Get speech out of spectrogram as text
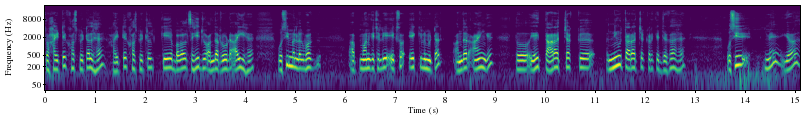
तो हाईटेक हॉस्पिटल है। हाईटेक हॉस्पिटल के बगल से ही जो अंदर रोड आई है, उसी में लगभग आप मान के चलिए 101 किलोमीटर अंदर आएँगे। तो यही तारा चक न्यू तारा चक करके जगह है, उसी में यह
